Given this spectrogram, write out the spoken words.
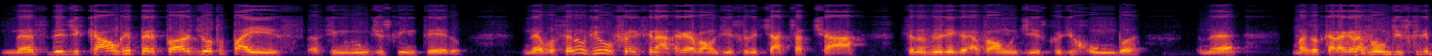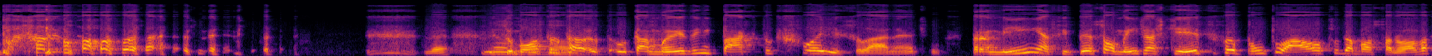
né, se dedicar a um repertório de outro país, assim, num disco inteiro. Né? Você não viu o Frank Sinatra gravar um disco de tchá-tchá-tchá, você não viu ele gravar um disco de rumba, né? Mas o cara gravou um disco de bossa nova. Né? Né? Não, isso mostra o, o, tamanho do impacto que foi isso lá, né? Tipo, para mim, assim, pessoalmente, eu acho que esse foi o ponto alto da Bossa Nova,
